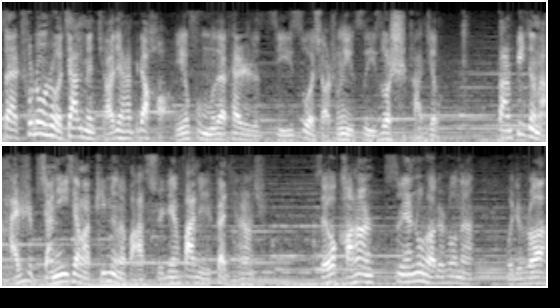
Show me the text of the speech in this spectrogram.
在初中时候，家里面条件还比较好，因为父母在开始自己做小生意，自己做使团去了。但是毕竟呢，还是想尽一切嘛，拼命的把时间花进去赚钱上去。所以我考上宿迁中学的时候呢，我就说，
